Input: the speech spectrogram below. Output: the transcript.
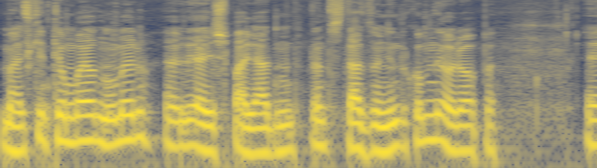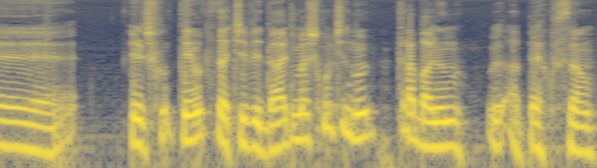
mas quem tem o maior número é espalhado tanto nos Estados Unidos como na Europa. É, eles têm outras atividades, mas continuam trabalhando a percussão.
